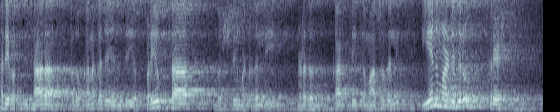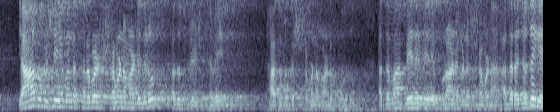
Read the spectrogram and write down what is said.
ಹರಿಭಕ್ತಿ ಸಾರ, ಅದು ಕನಕ ಜಯಂತಿಯ ಪ್ರಯುಕ್ತ ಒಂದು ಶ್ರೀಮಠದಲ್ಲಿ ನಡೆದದ್ದು. ಕಾರ್ತೀಕ ಮಾಸದಲ್ಲಿ ಏನು ಮಾಡಿದರೂ ಶ್ರೇಷ್ಠ. ಯಾವ ವಿಷಯವನ್ನು ಸರ್ವ ಶ್ರವಣ ಮಾಡಿದರೂ ಅದು ಶ್ರೇಷ್ಠವೇ. ಭಾಗವತ ಶ್ರವಣ ಮಾಡಬಹುದು. ಅಥವಾ ಬೇರೆ ಬೇರೆ ಪುರಾಣಗಳ ಶ್ರವಣ, ಅದರ ಜೊತೆಗೆ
